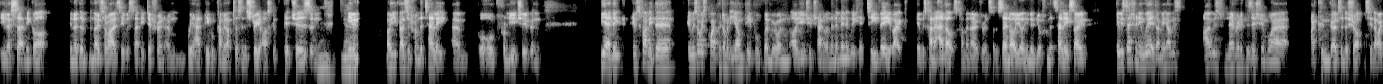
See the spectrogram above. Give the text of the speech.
you know, certainly got you know the, the notoriety was certainly different, and we had people coming up to us in the street asking for pictures and Mm, yeah. even oh you guys are from the telly um or, or from youtube and yeah the, it was funny the it was always quite predominantly young people when we were on our youtube channel and then the minute we hit tv like it was kind of adults coming over and sort of saying oh you're you know you're from the telly so it was definitely weird i mean i was i was never in a position where i couldn't go to the shops you know i,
